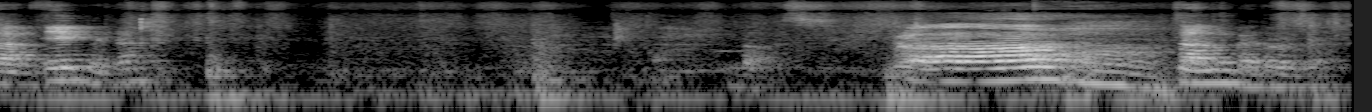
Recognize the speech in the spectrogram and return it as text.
थांब. एक मिनिट. हा. बस. चालून काय थोडस?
